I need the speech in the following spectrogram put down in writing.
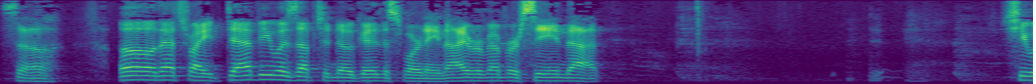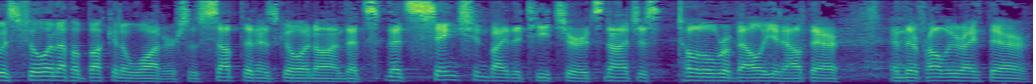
So, oh, that's right. Debbie was up to no good this morning. I remember seeing that. She was filling up a bucket of water, so something is going on that's, that's sanctioned by the teacher. It's not just total rebellion out there, and they're probably right there.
